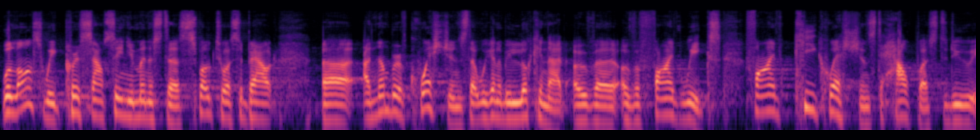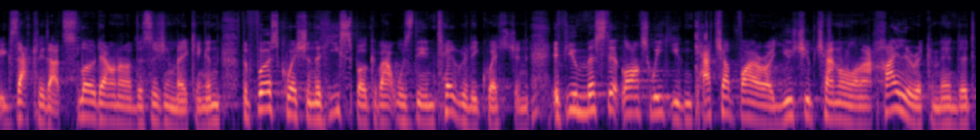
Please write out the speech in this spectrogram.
Well, last week, Chris, our senior minister, spoke to us about uh, a number of questions that we're going to be looking at over, over five weeks. Five key questions to help us to do exactly that, slow down our decision making. And the first question that he spoke about was the integrity question. If you missed it last week, you can catch up via our YouTube channel, and I highly recommend it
